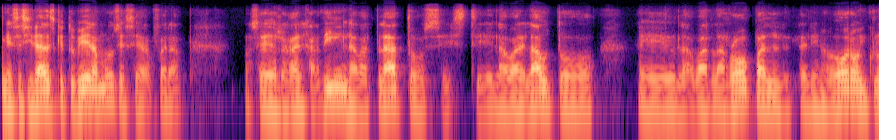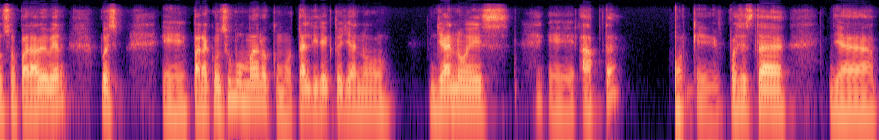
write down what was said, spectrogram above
necesidades que tuviéramos, ya sea fuera, no sé, regar el jardín, lavar platos, este, lavar el auto, eh, lavar la ropa, el, inodoro, incluso para beber, pues eh, para consumo humano como tal directo ya no, ya no es apta, porque pues está ya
